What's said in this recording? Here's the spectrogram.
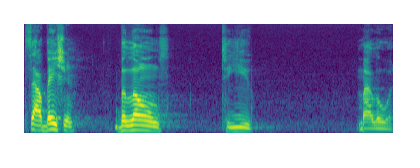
Salvation belongs to you, my Lord.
